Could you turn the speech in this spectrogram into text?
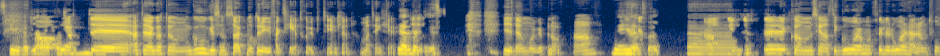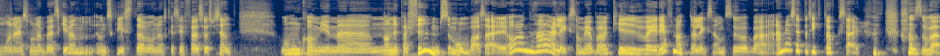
skrivet Ja, av och att, eh, att det har gått om Google som sökmotor är ju faktiskt helt sjukt egentligen. Om man tänker det i, i den målgruppen då. Ja. Det är helt sjukt. Ja, Eh, min dotter kom senast igår, hon fyller år här om två månader så hon har börjat skriva en önskelista vad hon önskar sig i födelsedagspresent. Och hon kom ju med någon ny parfym som hon bara så här, ja den här liksom. Och jag bara okej vad är det för något då liksom? Så jag bara, ja men jag har sett på TikTok så här. Och så bara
